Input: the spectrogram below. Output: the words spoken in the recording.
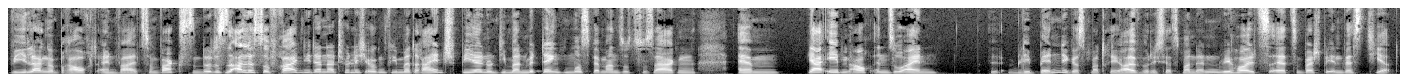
wie lange braucht ein Wald zum Wachsen? Das sind alles so Fragen, die dann natürlich irgendwie mit reinspielen und die man mitdenken muss, wenn man sozusagen ähm, ja eben auch in so ein lebendiges Material, würde ich es jetzt mal nennen, wie Holz äh, zum Beispiel investiert.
